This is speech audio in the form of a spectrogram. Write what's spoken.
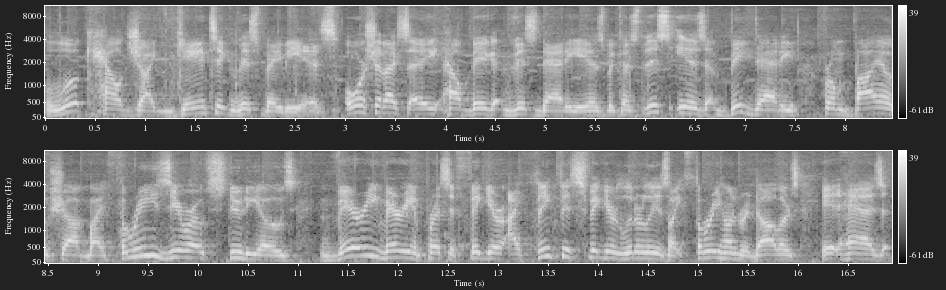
Look how gigantic this baby is. Or should I say how big this daddy is because this is Big Daddy from Bioshock by 3-0 Studios. Very, very impressive figure. I think this figure literally is like $300. It has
